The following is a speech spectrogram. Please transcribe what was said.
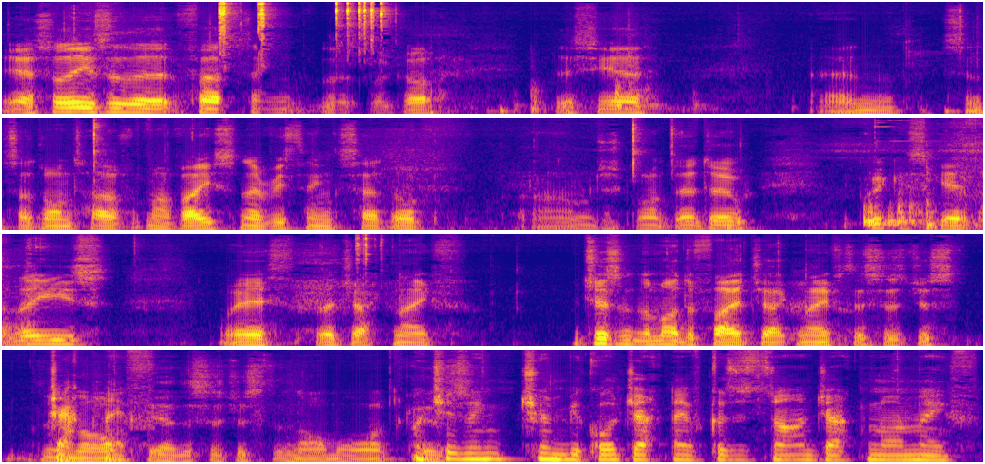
Yeah, so these are the first thing that we got this year. And since I don't have my vice and everything set up, I'm just going to do a quick escape of these with the jackknife. Which isn't the modified jackknife, this is just the normal. Yeah, this is just the normal one. Which isn't shouldn't be called jackknife because it's not a jack nor knife.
